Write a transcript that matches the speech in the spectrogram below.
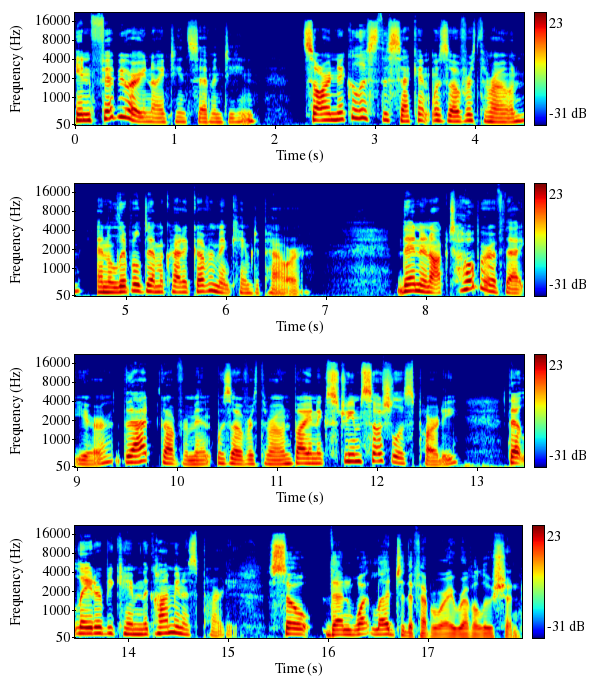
In February 1917, Tsar Nicholas II was overthrown and a liberal democratic government came to power. Then in October of that year, that government was overthrown by an extreme socialist party that later became the Communist Party. So then what led to the February Revolution?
